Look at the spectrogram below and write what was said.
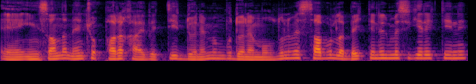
e, insanların en çok para kaybettiği dönemin bu dönem olduğunu ve sabırla beklenilmesi gerektiğini,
